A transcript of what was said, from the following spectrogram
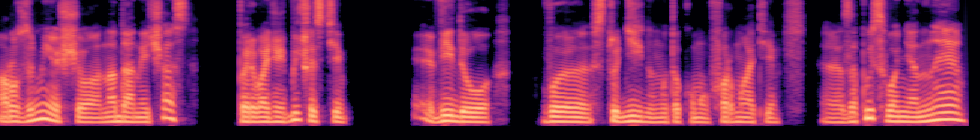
розумію, що на даний час переважній більшості відео в студійному такому форматі е, записування не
